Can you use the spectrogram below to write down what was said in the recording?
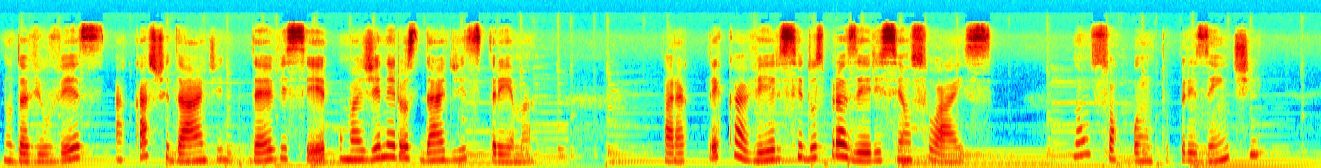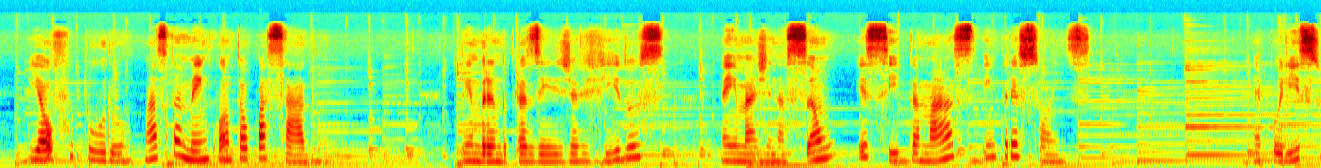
No da viuvez, a castidade deve ser uma generosidade extrema para precaver-se dos prazeres sensuais, não só quanto presente e ao futuro, mas também quanto ao passado. Lembrando prazeres já vividos, a imaginação excita más impressões. É por isso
